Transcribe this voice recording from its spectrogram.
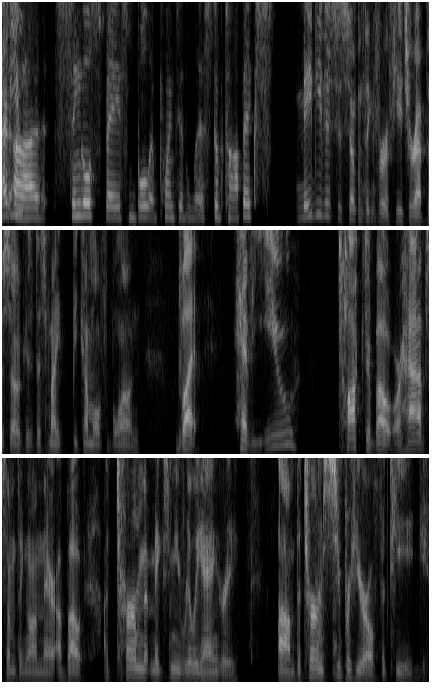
you- uh, single space bullet pointed list of topics. maybe this is something for a future episode because this might become overblown. But have you talked about or have something on there about a term that makes me really angry? Um, the term superhero fatigue.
